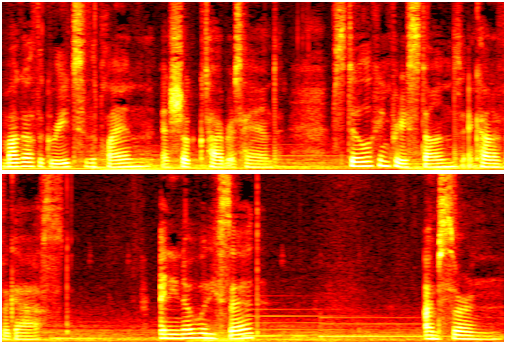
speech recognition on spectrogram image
Magath agreed to the plan and shook Tybur's hand, still looking pretty stunned and kind of aghast. And you know what he said? I'm certain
